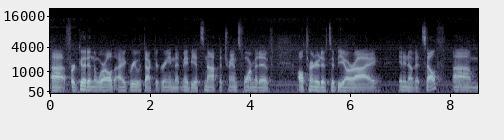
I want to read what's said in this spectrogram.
uh, for good in the world. I agree with Dr. Green that maybe it's not the transformative alternative to BRI in and of itself. Um,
